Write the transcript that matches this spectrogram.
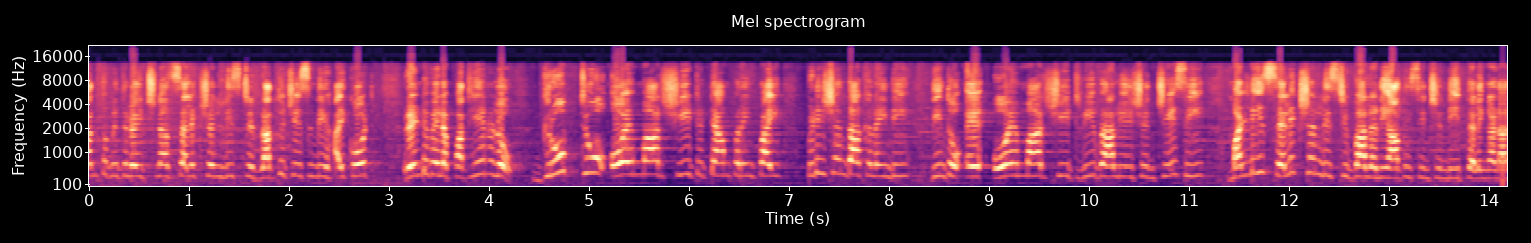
పంతొమ్మిదిలో ఇచ్చిన సెలక్షన్ లిస్ట్ రద్దు చేసింది హైకోర్టు. రెండు వేల పదిహేనులో group two OMR sheet tampering పై పిటిషన్ దాఖలైంది. దీంతో ఓఎంఆర్ షీట్ రీవాల్యుయేషన్ చేసి మళ్ళీ సెలక్షన్ లిస్ట్ ఇవ్వాలని ఆదేశించింది తెలంగాణ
